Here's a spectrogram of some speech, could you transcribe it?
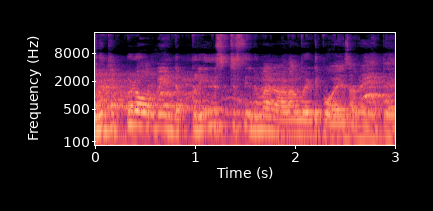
എനിക്കിപ്പോഴും ഓർമ്മയുണ്ട്. പ്രീസ്റ്റ് സിനിമ കാണാൻ വേണ്ടി പോയ സമയത്ത്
